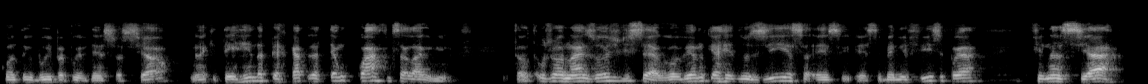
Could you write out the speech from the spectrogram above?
contribuir para a Previdência Social, né, que tem renda per capita até um quarto de salário mínimo. Então, os jornais hoje disseram: o governo quer reduzir essa, esse, esse benefício para financiar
